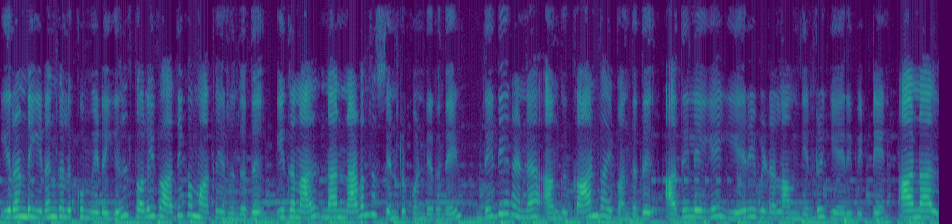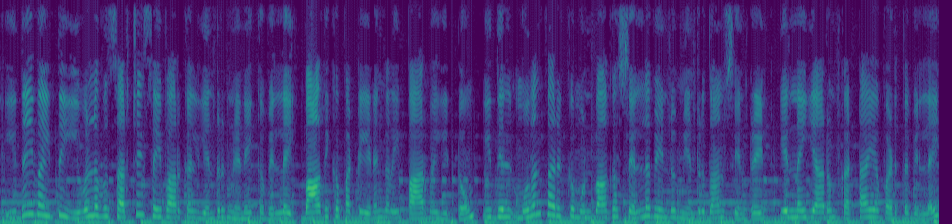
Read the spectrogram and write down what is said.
இரண்டு இடங்களுக்கும் இடையில் தொலைவு அதிகமாக இருந்தது. இதனால் நான் நடந்து சென்று கொண்டிருந்தேன். திடீரென அங்கு கான்வாய் வந்தது. அதிலேயே ஏறிவிடலாம் என்று ஏறிவிட்டேன். ஆனால் இதை வைத்து இவ்வளவு சர்ச்சை செய்வார்கள் என்று நினைக்கவில்லை. பாதிக்கப்பட்ட இடங்களை பார்வையிட்டோம். இதில் முதல்வருக்கு முன்பாக செல்ல வேண்டும் என்றுதான் சென்றேன். என்னை யாரும் கட்டாயப்படுத்தவில்லை.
